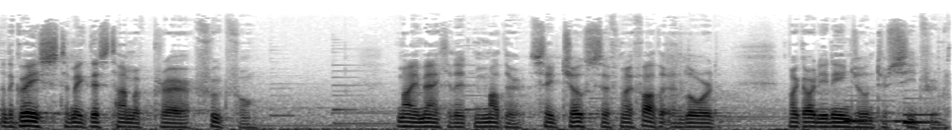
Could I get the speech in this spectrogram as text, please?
and the grace to make this time of prayer fruitful my Immaculate Mother, Saint Joseph, my Father and Lord, my guardian angel, intercede for me.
